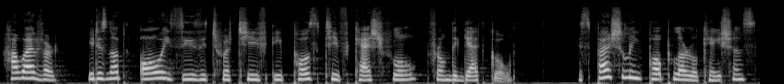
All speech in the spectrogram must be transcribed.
However, it is not always easy to achieve a positive cash flow from the get go, especially in popular locations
